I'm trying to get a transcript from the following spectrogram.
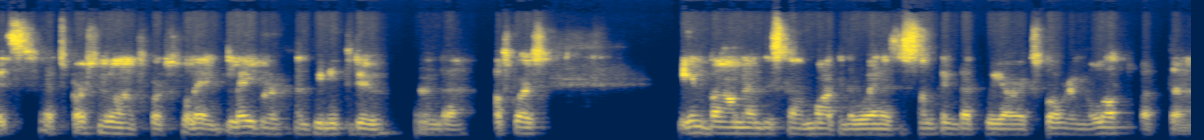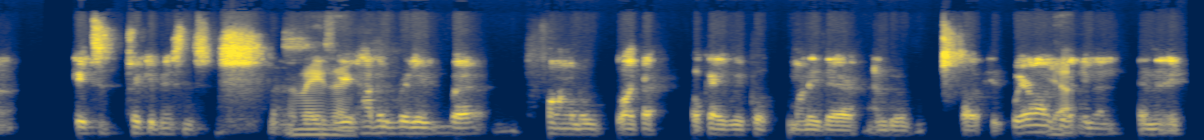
It's it's personal, of course, labor that we need to do, and uh, of course, inbound and this kind of market awareness is something that we are exploring a lot, but uh, it's a tricky business. Amazing. We haven't really uh, found a, like a okay, we put money there, and we're so we're like Yeah. in a in a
